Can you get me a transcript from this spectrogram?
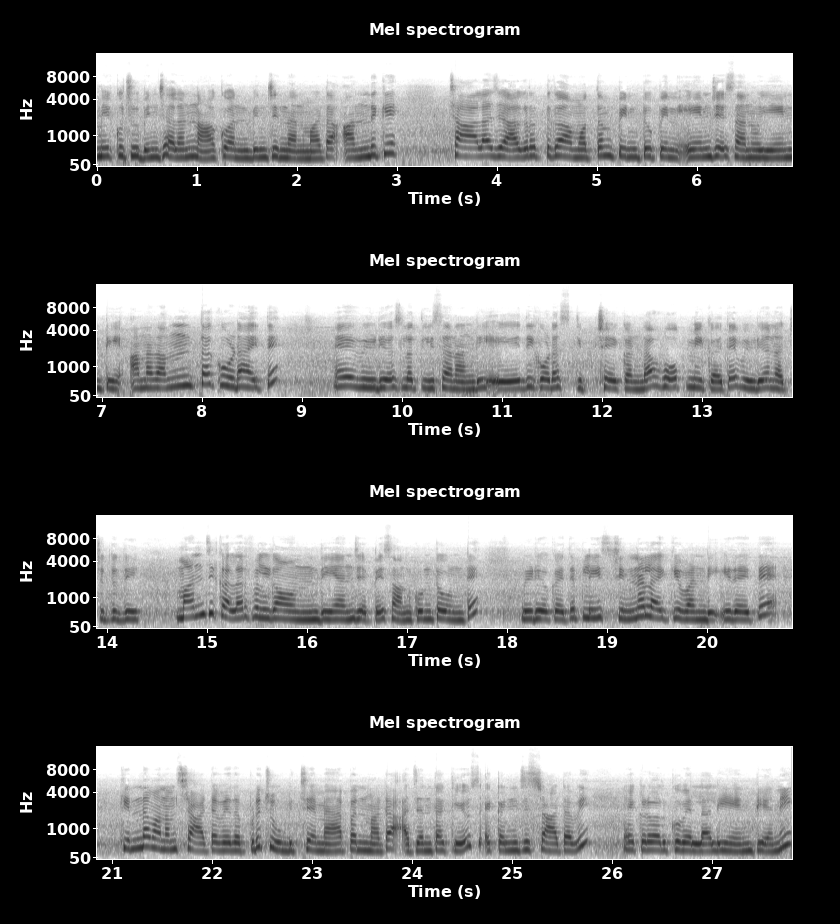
మీకు చూపించాలని నాకు అనిపించింది అనమాట అందుకే చాలా జాగ్రత్తగా మొత్తం పిన్ టు పిన్ ఏం చేశాను ఏంటి అన్నదంతా కూడా అయితే ఏ వీడియోస్లో తీసానండి ఏది కూడా స్కిప్ చేయకుండా హోప్ మీకైతే వీడియో నచ్చుతుంది మంచి కలర్ఫుల్గా ఉంది అని చెప్పేసి అనుకుంటూ ఉంటే వీడియోకి అయితే ప్లీజ్ చిన్న లైక్ ఇవ్వండి. ఇదైతే కింద మనం స్టార్ట్ అయ్యేటప్పుడు చూపించే మ్యాప్ అన్నమాట. అజంతా కేవ్స్ ఎక్కడి నుంచి స్టార్ట్ అవి? ఎక్కడి వరకు వెళ్ళాలి? ఏంటి అని.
